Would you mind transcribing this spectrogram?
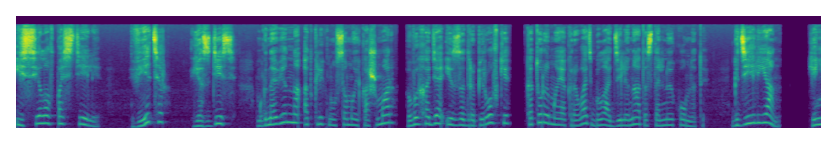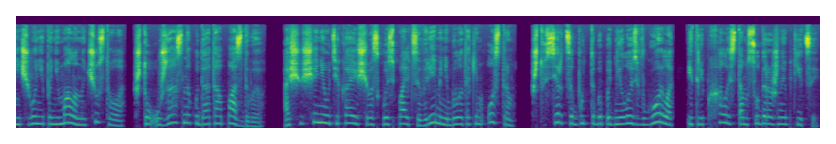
и села в постели. Ветер? Я здесь. Мгновенно откликнулся мой кошмар, выходя из-за драпировки, которой моя кровать была отделена от остальной комнаты. Где Ильян? Я ничего не понимала, но чувствовала, что ужасно куда-то опаздываю. Ощущение утекающего сквозь пальцы времени было таким острым, что сердце будто бы поднялось в горло и трепхалось там судорожной птицей.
